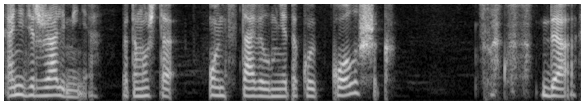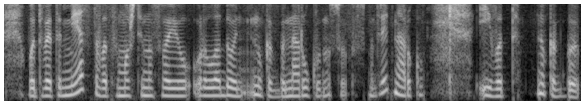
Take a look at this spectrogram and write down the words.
Они держали меня, потому что он вставил мне такой колышек, В руку. да, вот в это место, вот вы можете на свою ладонь, ну, как бы на руку на свою посмотреть, на руку, и вот, ну, как бы...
